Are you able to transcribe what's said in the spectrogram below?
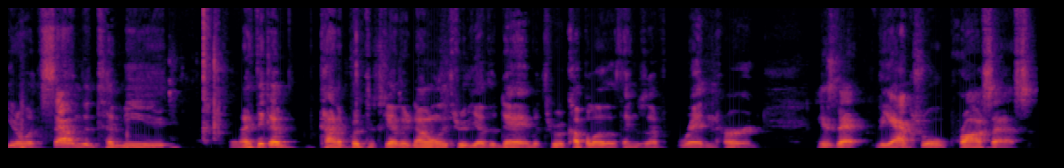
you know, it sounded to me, and I think I've kind of put this together not only through the other day, but through a couple other things I've read and heard, is that the actual process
